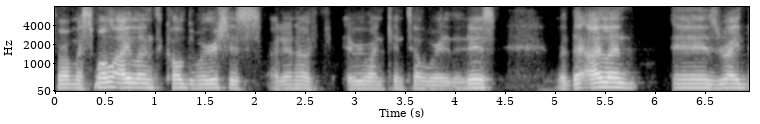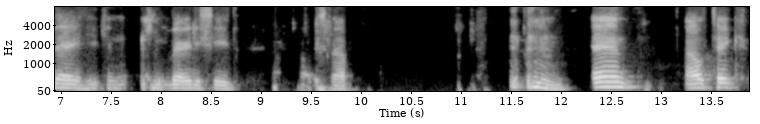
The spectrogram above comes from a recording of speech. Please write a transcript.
from a small island called Mauritius. I don't know if everyone can tell where it is, but the island is right there. You can barely see it on this map. and I'll take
